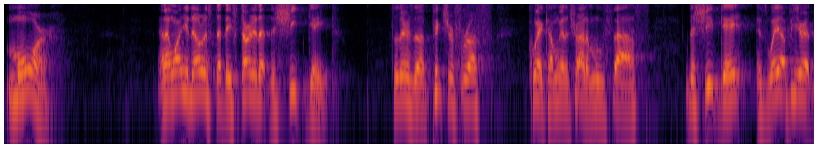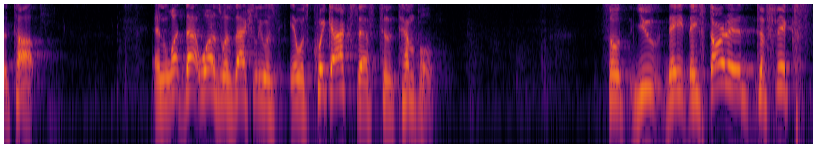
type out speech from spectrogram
more. And I want you to notice that they started at the sheep gate. So there's a picture for us quick. I'm going to try to move fast. The sheep gate is way up here at the top. And what that was was actually was it was quick access to the temple. So you they they started to fix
